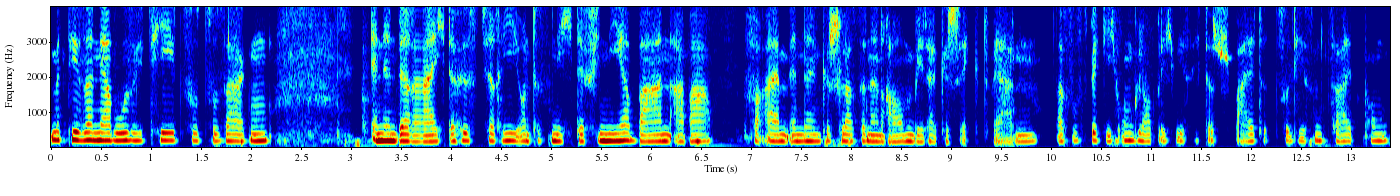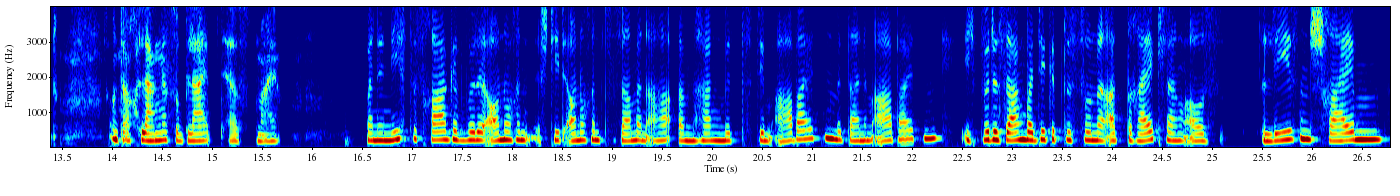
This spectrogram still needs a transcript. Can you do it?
mit dieser Nervosität sozusagen in den Bereich der Hysterie und des nicht definierbaren, aber vor allem in den geschlossenen Raum wieder geschickt werden. Das ist wirklich unglaublich, wie sich das spaltet zu diesem Zeitpunkt und auch lange so bleibt erstmal. Meine nächste Frage würde auch noch in, steht auch noch im Zusammenhang mit dem Arbeiten, mit deinem Arbeiten. Ich würde sagen, bei dir gibt es so eine Art Dreiklang aus Lesen, Schreiben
